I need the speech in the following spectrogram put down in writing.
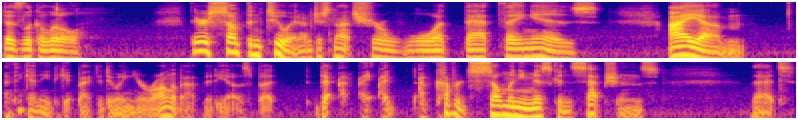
does look a little. There's something to it. I'm just not sure what that thing is. I um I think I need to get back to doing You're Wrong About videos, but I, I, I've covered so many misconceptions that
